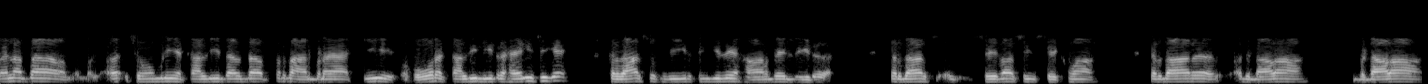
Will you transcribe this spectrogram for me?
ਪਹਿਲਾਂ ਤਾਂ ਸ਼੍ਰੋਮਣੀ ਅਕਾਲੀ ਦਲ ਦਾ ਪ੍ਰਧਾਨ ਬਣਾਇਆ ਕੀ ਹੋਰ ਅਕਾਲੀ ਲੀਡਰ ਹੈ ਨਹੀਂ ਸੀਗੇ। ਸਰਦਾਰ ਸੁਖਵੀਰ ਸਿੰਘ ਜੀ ਦੇ ਹਾਣ ਦੇ ਲੀਡਰ, ਸਰਦਾਰ ਸੇਵਾ ਸਿੰਘ ਸੇਖਵਾਂ, ਸਰਦਾਰ ਅਦਨਾਲਾ ਬਡਾਲਾ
